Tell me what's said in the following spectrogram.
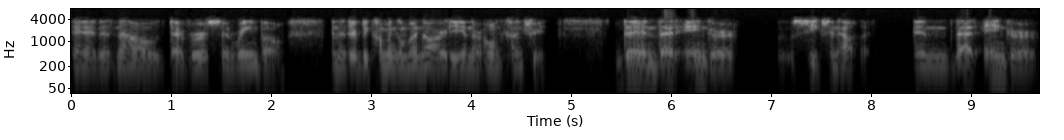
and is now diverse and rainbow, and that they're becoming a minority in their own country then that anger seeks an outlet. And that anger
